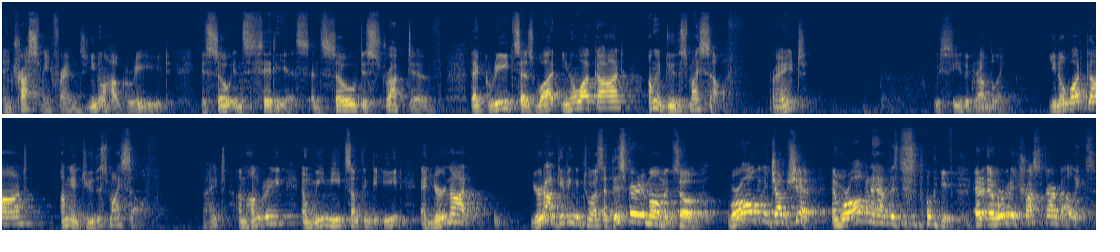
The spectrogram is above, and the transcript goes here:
And trust me, friends, you know how greed is so insidious and so destructive that greed says, What? You know what, God? I'm going to do this myself, right? We see the grumbling. You know what, God? I'm going to do this myself, right? I'm hungry and we need something to eat, and you're not. You're not giving it to us at this very moment, so we're all going to jump ship and we're all going to have this disbelief and, and we're going to trust in our bellies.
